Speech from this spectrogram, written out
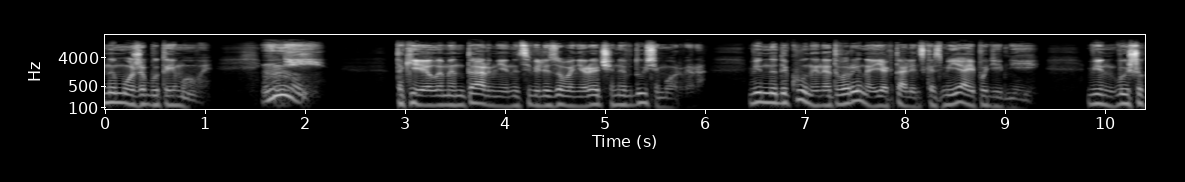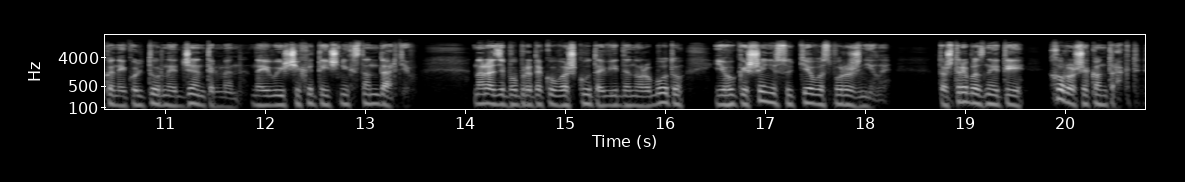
не може бути й мови. Ні. Такі елементарні, нецивілізовані речі не в дусі Морвера. Він не дикун і не тварина, як талінська змія і подібні їй. Він вишуканий культурний джентльмен найвищих етичних стандартів. Наразі, попри таку важку та віддану роботу, його кишені суттєво спорожніли. Тож треба знайти хороший контракт.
